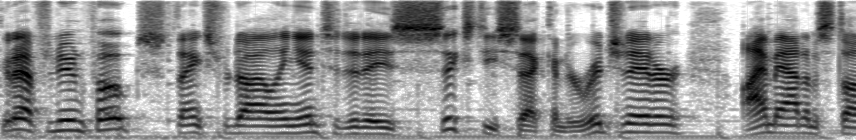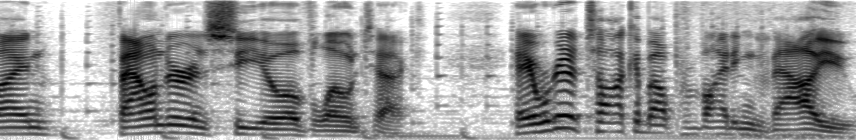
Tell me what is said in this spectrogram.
Good afternoon, folks. Thanks for dialing in to today's 60 Second Originator. I'm Adam Stein, founder and CEO of LoanTek. Hey, we're going to talk about providing value.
